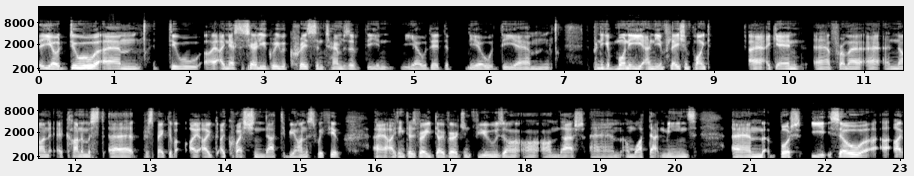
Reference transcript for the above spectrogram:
you know, do um, do I necessarily agree with Chris in terms of the you know the the you know the um, the printing of money and the inflation point? Uh, again, uh, from a, a non-economist uh, perspective, I, I, I, question that. To be honest with you, uh, I think there's very divergent views on, on, on that um, and what that means. Um, but so I,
